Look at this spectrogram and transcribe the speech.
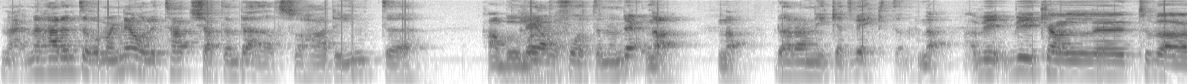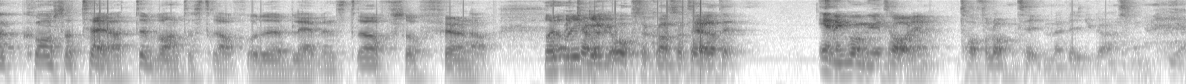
Nej, men hade inte Romagnoli touchat den där så hade inte Han Leo inte. fått den ändå. Nej, nej. Då hade han nickat väck den. Nej, vi, vi kan väl eh, tyvärr konstatera att det var inte straff och det blev en straff så fair enough. Och, och Vi kan det, väl också konstatera att det än en gång i Italien tar för lång tid med videogranskningen. ja.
